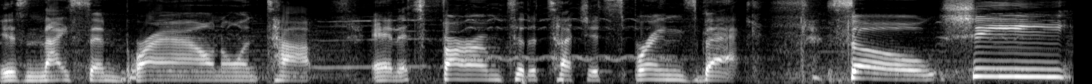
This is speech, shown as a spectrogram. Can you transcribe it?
It's nice and brown on top and it's firm to the touch. It springs back. So she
